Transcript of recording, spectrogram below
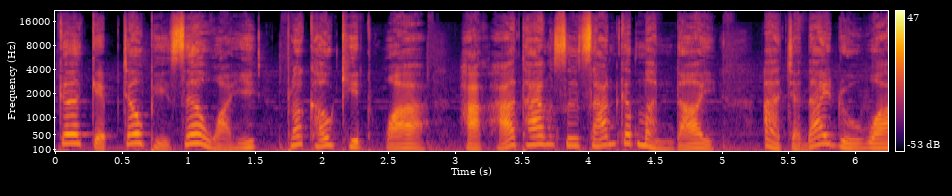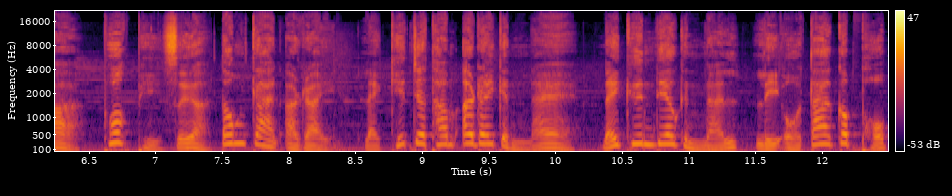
เกอร์เก็บเจ้าผีเสื้อไว้ เพราะเขาคิดว่าหากหาทางสื่อสารกับมันได้ อาจจะได้รู้ว่าพวกผีเสื้อต้องการอะไร และคิดจะทำอะไรกันแน่ ในคืนเดียวกันนั้นลีโอต้าก็พบ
